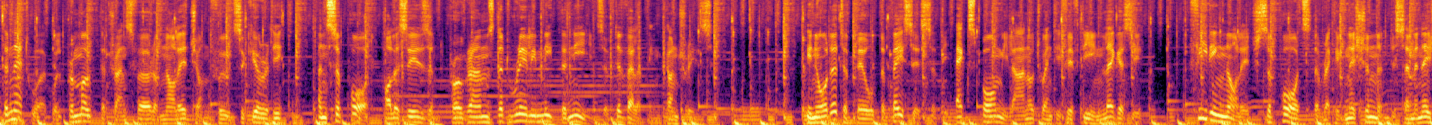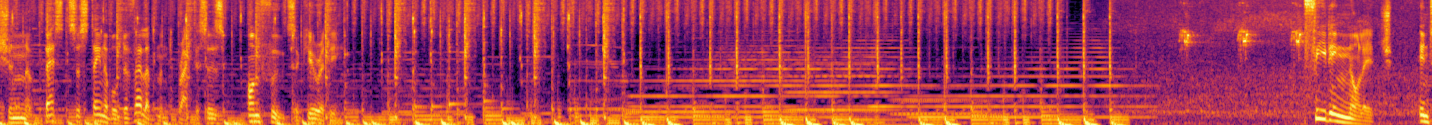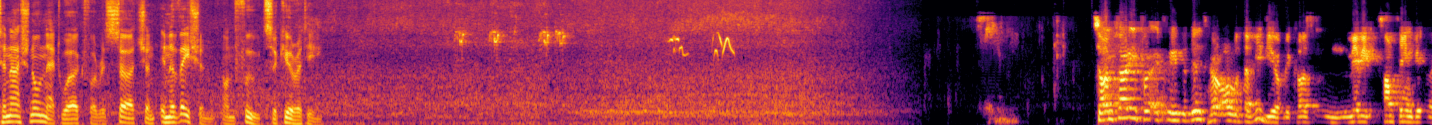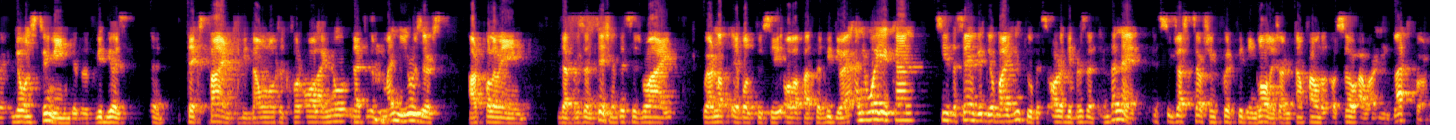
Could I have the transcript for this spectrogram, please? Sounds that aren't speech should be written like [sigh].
The network will promote the transfer of knowledge on food security and support policies and programs that really meet the needs of developing countries. In order to build the basis of the Expo Milano 2015 legacy, Feeding Knowledge supports the recognition and dissemination of best sustainable development practices on food security. Feeding Knowledge, International Network for Research and Innovation on Food Security. So I'm sorry for if we didn't hear all of the video because maybe something uh, go on streaming. The video is, uh, takes time to be downloaded for all. I know that many users are following the presentation. This is why we are not able to see all of the video. Anyway, you can see the same video by YouTube. It's already present in the net. It's just searching for feeding knowledge, and you can find also our platform.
